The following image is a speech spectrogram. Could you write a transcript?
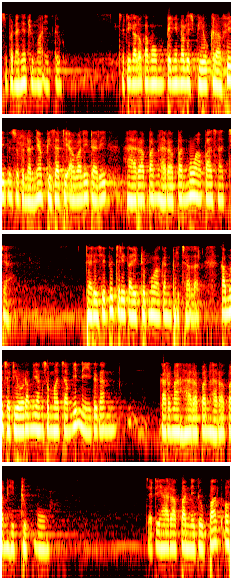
Sebenarnya cuma itu. Jadi kalau kamu ingin nulis biografi itu sebenarnya bisa diawali dari harapan-harapanmu apa saja. Dari situ cerita hidupmu akan berjalan. Kamu jadi orang yang semacam ini itu kan karena harapan-harapan hidupmu. Jadi harapan itu part of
